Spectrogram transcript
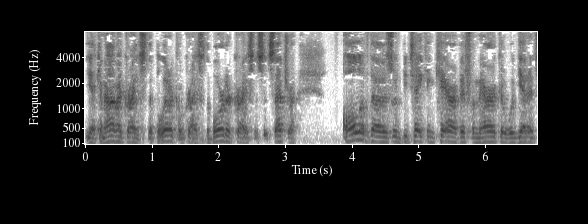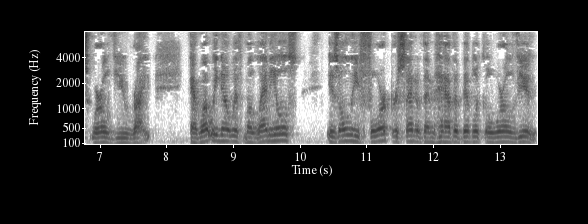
the economic crisis, the political crisis, the border crisis, et cetera. All of those would be taken care of if America would get its worldview right. And what we know with millennials is only 4% of them have a biblical worldview.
